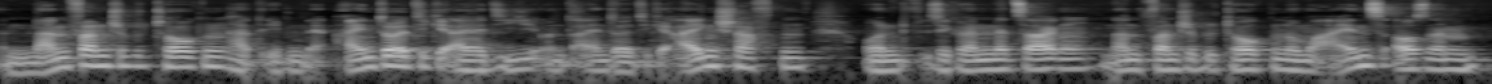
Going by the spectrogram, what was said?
ein Non-Fungible Token hat eben eine eindeutige ID und eindeutige Eigenschaften und Sie können nicht sagen, Non-Fungible Token Nummer 1 aus einem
